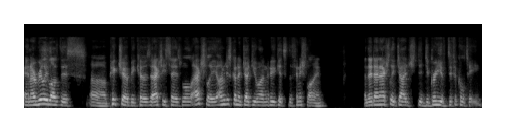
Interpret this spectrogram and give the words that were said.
And I really love this uh, picture because it actually says, well, actually, I'm just going to judge you on who gets to the finish line. And they don't actually judge the degree of difficulty.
